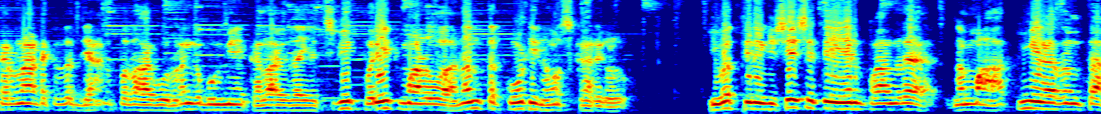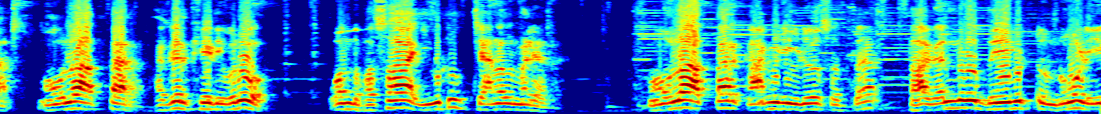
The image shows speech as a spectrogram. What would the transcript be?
ಕರ್ನಾಟಕದ ಜಾನಪದ ಹಾಗೂ ರಂಗಭೂಮಿಯ ಕಲಾವಿದ ಎಚ್ ವಿ ಪರೀಟ್ ಮಾಡುವ ಅನಂತ ಕೋಟಿ ನಮಸ್ಕಾರಗಳು. ಇವತ್ತಿನ ವಿಶೇಷತೆ ಏನಪ್ಪಾ ಅಂದ್ರೆ ನಮ್ಮ ಆತ್ಮೀಯರಾದಂತ ಮೌಲಾ ಅತ್ತಾರ್ ಅಗರ್ಖೇಡಿಯವರು ಒಂದು ಹೊಸ ಯೂಟ್ಯೂಬ್ ಚಾನೆಲ್ ಮಾಡ್ಯಾರ. ಮೌಲಾ ಅತ್ತಾರ್ ಕಾಮಿಡಿ ವಿಡಿಯೋಸ್ ಅಂತ ತಾವೆಲ್ಲರೂ ದಯವಿಟ್ಟು ನೋಡಿ,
